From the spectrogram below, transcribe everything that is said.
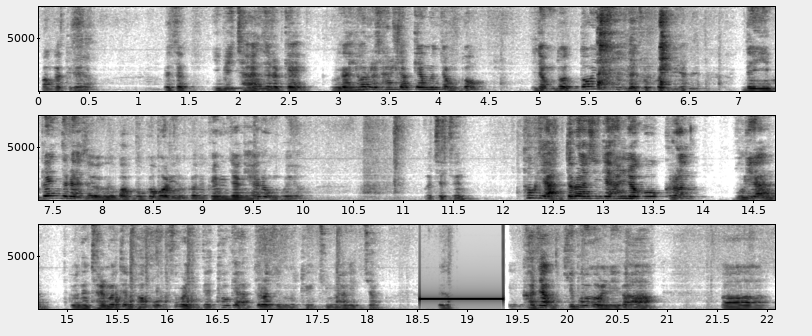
망가뜨려요. 그래서 입이 자연스럽게 우리가 혀를 살짝 깨문 정도 이 정도 떠 있는 게 좋거든요. 근데 이 밴드를 해서 여기가 묶어버리는 거는 굉장히 해로운 거예요. 어쨌든 턱이 안 떨어지게 하려고 그런 무리한 또는 잘못된 방법을 쓰고 있는데 턱이 안 떨어지는 건 되게 중요하겠죠. 그래서 가장 기본 원리가 어,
